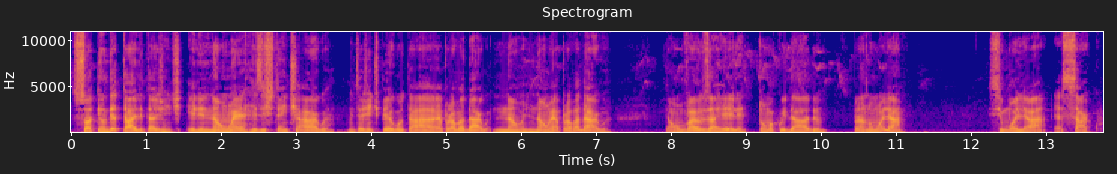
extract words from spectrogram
Só tem um detalhe, tá, gente? Ele não é resistente à água. Muita gente pergunta: ah, é a prova d'água? Não, ele não é a prova d'água. Então, vai usar ele, toma cuidado para não molhar. Se molhar é saco.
